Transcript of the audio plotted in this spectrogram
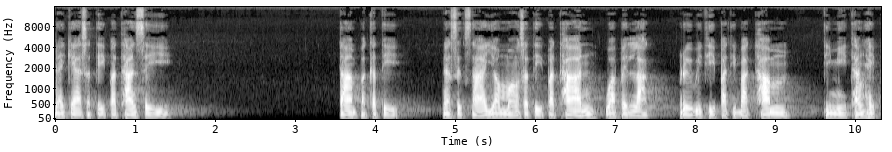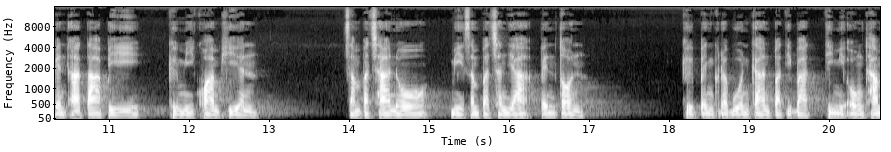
ได้แก่สติปัฏฐานสี่ตามปกติ นักศึกษาย่อมมองสติปัฏฐานว่าเป็นหลัก หรือวิธีปฏิบัติธรรมที่มีทั้งให้เป็นอาตาปี คือมีความเพียร สัมปชาโนมีสัมปชัญญะเป็นต้น คือเป็นกระบวนการปฏิบัติที่มีองค์ธรรม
